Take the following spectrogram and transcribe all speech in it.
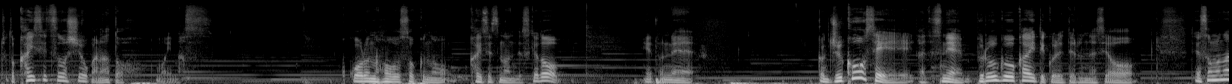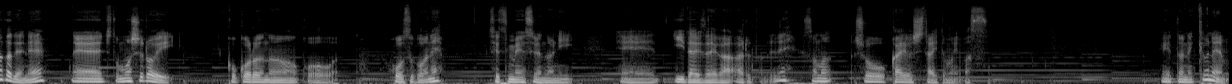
ちょっと解説をしようかなと思います。心の法則の解説なんですけどえっ、とね受講生がですね、ブログを書いてくれてるんですよ。で、その中でね、えー、ちょっと面白い心のこう法則をね、説明するのに、えー、いい題材があるのでね、その紹介をしたいと思います。えっ、ー、とね、去年、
